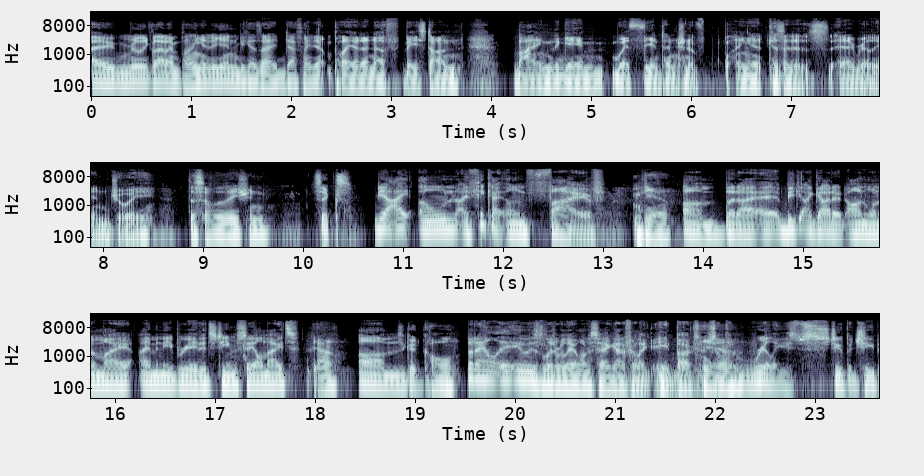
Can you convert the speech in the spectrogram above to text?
i'm really glad i'm playing it again because i definitely didn't play it enough based on buying the game with the intention of playing it because it is i really enjoy the civilization 6 Yeah, I own. I think I own five. Yeah Um, but I I got it on one of my I'm inebriated Steam sale nights. yeah Um, it's a good call but I it was literally I want to say I got it for like eight bucks or Yeah. something really stupid cheap.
